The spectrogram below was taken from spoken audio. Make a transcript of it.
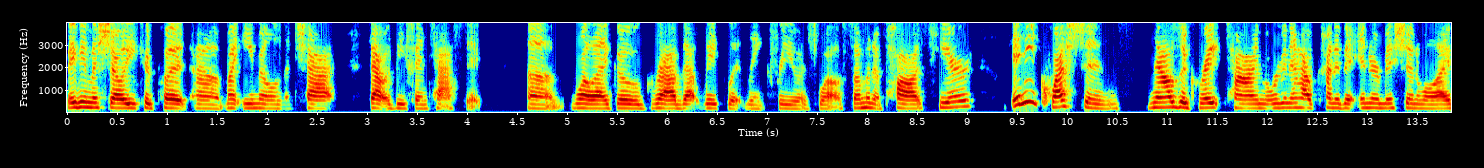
Maybe Michelle, you could put uh, my email in the chat. That would be fantastic. Um, while I go grab that Wakelet link for you as well. So I'm going to pause here. Any questions? Now's a great time. We're going to have kind of an intermission while I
